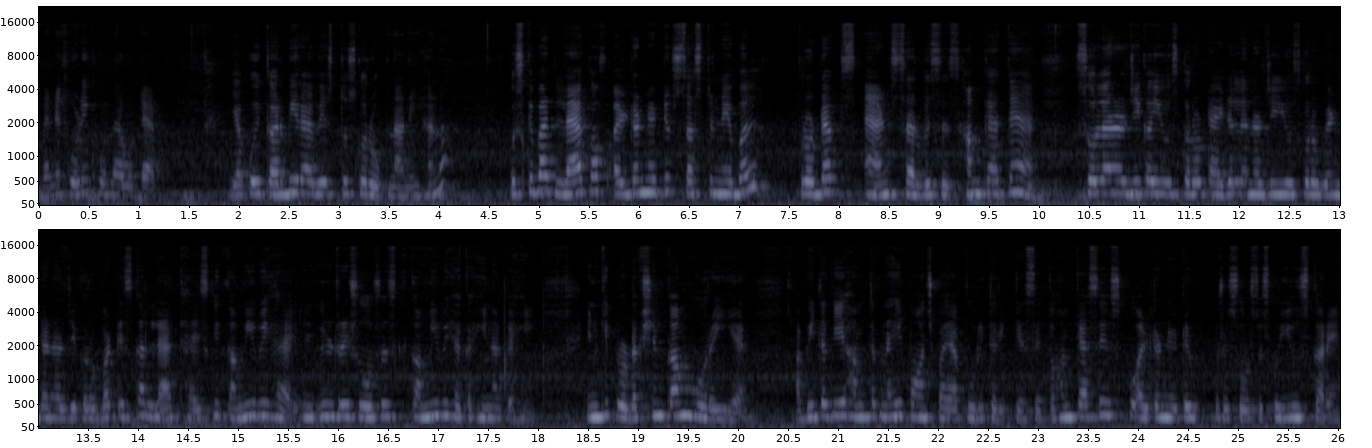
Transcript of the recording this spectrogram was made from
मैंने थोड़ी खोला है वो टैप या कोई कर भी रहा है वेस्ट तो उसको रोकना नहीं, है ना? उसके बाद lack of alternative sustainable products and services, हम कहते हैं, सोलर एनर्जी का यूज़ करो टाइडल एनर्जी यूज़ करो, विंड एनर्जी करो बट इसका लैक है, इसकी कमी भी है, इन रिसोर्सेज की कमी भी है कहीं ना कहीं, इनकी प्रोडक्शन कम हो रही है। अभी तक ये हम तक नहीं पहुँच पाया पूरी तरीके से तो हम कैसे इसको अल्टरनेटिव रिसोर्सेज को यूज़ करें?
